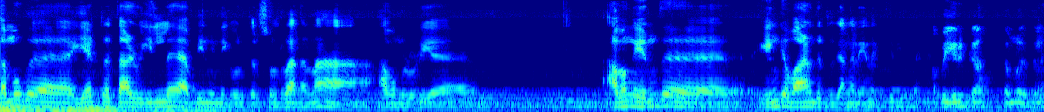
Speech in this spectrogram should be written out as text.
சமூக ஏற்றத்தாழ்வு இல்லை அப்படின்னு இன்னைக்கு ஒருத்தர் சொல்கிறாங்கன்னா அவங்களுடைய அவங்க எந்த எங்கே வாழ்ந்துட்டு இருக்காங்கன்னு எனக்கு தெரியல. அப்ப இருக்கா தமிழகத்துல?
